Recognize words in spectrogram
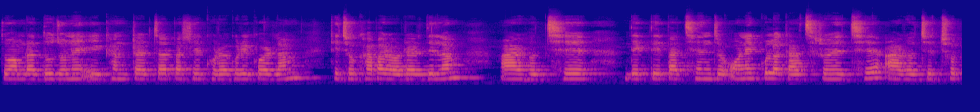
তো আমরা দুজনে এইখানটার চারপাশে ঘোরাঘুরি করলাম, কিছু খাবার অর্ডার দিলাম। আর হচ্ছে দেখতে পাচ্ছেন যে অনেকগুলো গাছ রয়েছে, আর হচ্ছে ছোট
